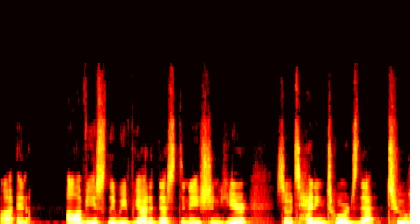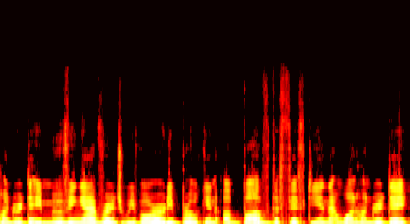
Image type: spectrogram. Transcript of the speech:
uh, and obviously we've got a destination here so it's heading towards that 200 day moving average we've already broken above the 50 and that 100 day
